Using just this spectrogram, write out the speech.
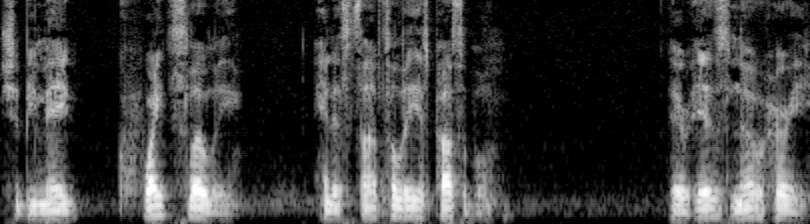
should be made quite slowly and as thoughtfully as possible. There is no hurry.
